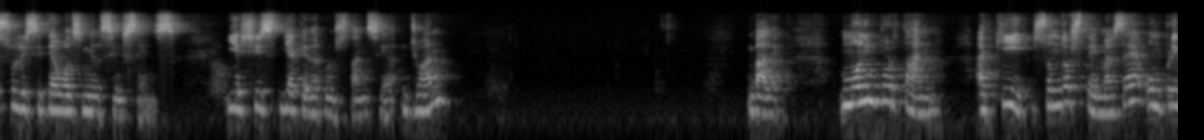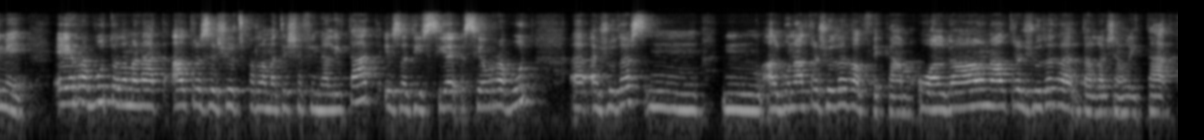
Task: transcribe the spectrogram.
sol·liciteu els 1.500. I així ja queda constància. Joan? Vale. Molt important. Aquí són dos temes. Eh? Un primer, he rebut o demanat altres ajuts per la mateixa finalitat, és a dir, si, si heu rebut eh, ajudes, mm, mm, alguna altra ajuda del CECAM o alguna altra ajuda de, de la Generalitat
